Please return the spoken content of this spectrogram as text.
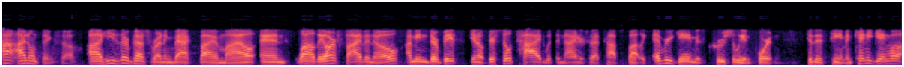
I, I don't think so. Uh, he's their best running back by a mile, and while they are five and zero, I mean they're base, you know, they're still tied with the Niners for that top spot. Like every game is crucially important to this team. And Kenny Gainwell,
